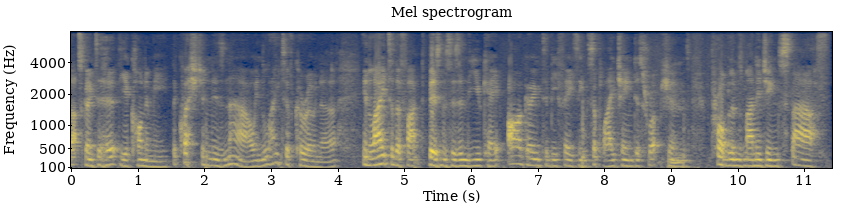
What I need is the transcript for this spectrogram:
That's going to hurt the economy. The question is now, in light of Corona, in light of the fact businesses in the UK are going to be facing supply chain disruptions, hmm. problems managing staff,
